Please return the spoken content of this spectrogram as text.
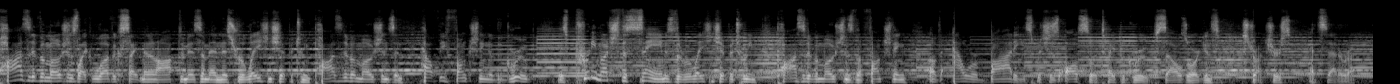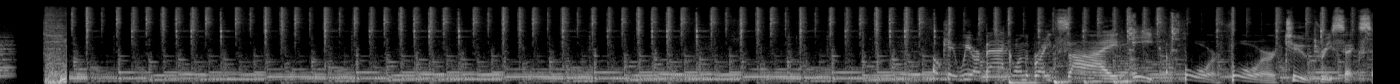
positive emotions like love, excitement, and optimism, and this relationship between positive emotions and healthy functioning of the group is pretty much the same as the relationship between positive emotions and the functioning of our bodies, which is also a type of group cells, organs, structures, etc. Okay, we are back on the bright side. Eight, four, four. 236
